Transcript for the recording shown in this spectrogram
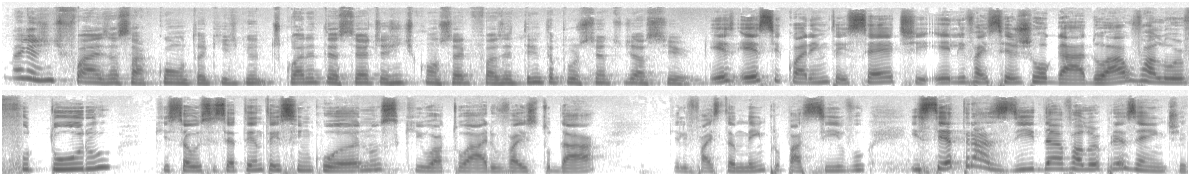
Como é que a gente faz essa conta aqui? Dos 47 a gente consegue fazer 30% de acerto. Esse 47, ele vai ser jogado ao valor futuro, que são esses 75 anos que o atuário vai estudar, que ele faz também para o passivo, e ser trazida a valor presente.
